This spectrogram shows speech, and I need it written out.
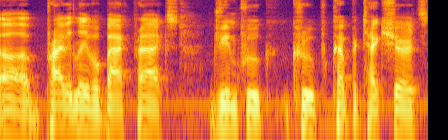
uh, private label backpacks, Dream Crew, Crew Cut Protect shirts,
